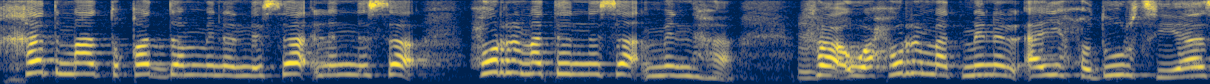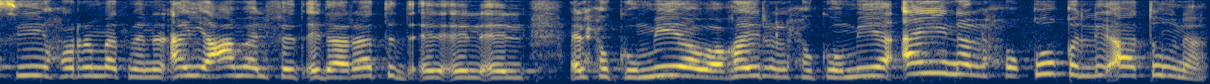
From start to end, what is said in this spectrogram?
خدمة تقدم من النساء للنساء حرمت النساء منها. وحرمت من أي حضور سياسي حرمت من من أي عمل في الإدارات الحكومية وغير الحكومية. أين الحقوق اللي أعطونا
